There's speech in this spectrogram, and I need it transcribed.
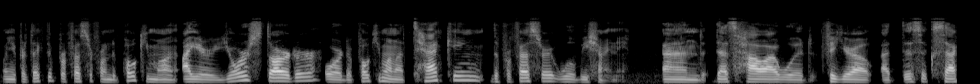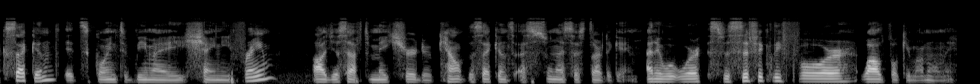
When you protect the professor from the Pokemon, either your starter or the Pokemon attacking the professor will be shiny. And that's how I would figure out at this exact second, it's going to be my shiny frame. I'll just have to make sure to count the seconds as soon as I start the game. And it would work specifically for wild Pokemon only.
